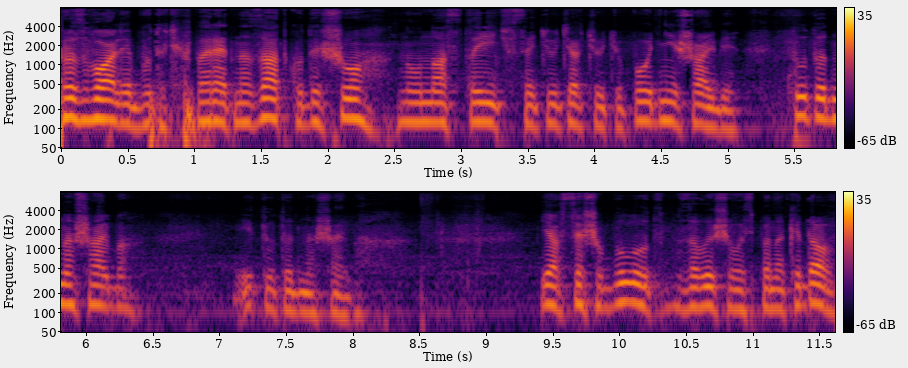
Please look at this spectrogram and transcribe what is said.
розвалі будуть вперед-назад, куди що. Ну у нас стоїть все тютя в тютю. По одній шайбі. Тут одна шайба і тут одна шайба. Я все, що було, залишилось понакидав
